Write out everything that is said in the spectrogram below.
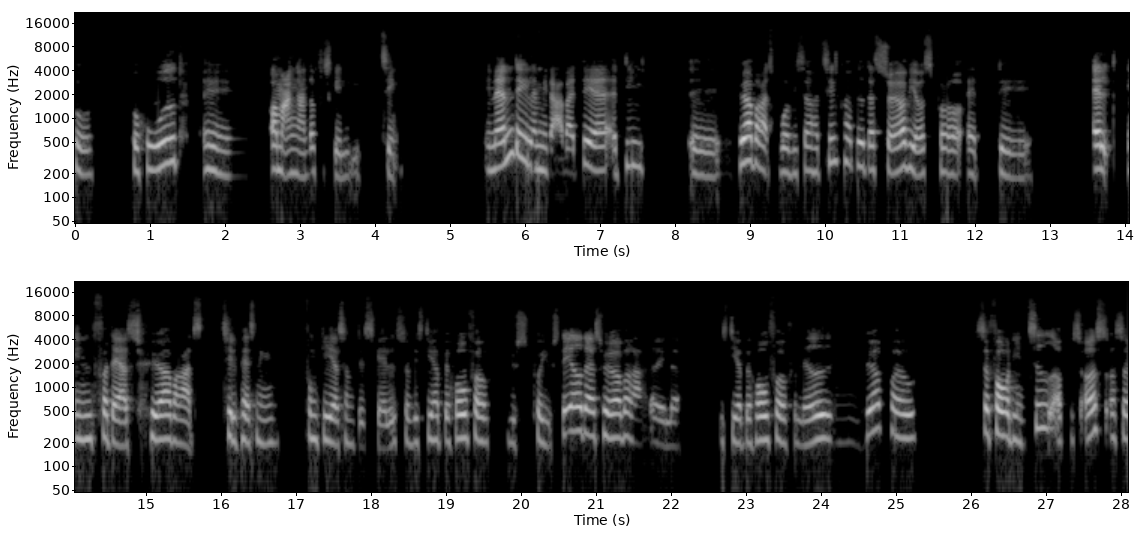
på, på hovedet øh, og mange andre forskellige ting. En anden del af mit arbejde, det er, at de øh, høreapparatsbrugere, vi så har tilkoblet, der sørger vi også for, at øh, alt inden for deres høreapparatstilpasning fungerer, som det skal. Så hvis de har behov for at just, få justeret deres høreapparater, eller hvis de har behov for at få lavet en ny høreprøve, så får de en tid op hos os, og så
